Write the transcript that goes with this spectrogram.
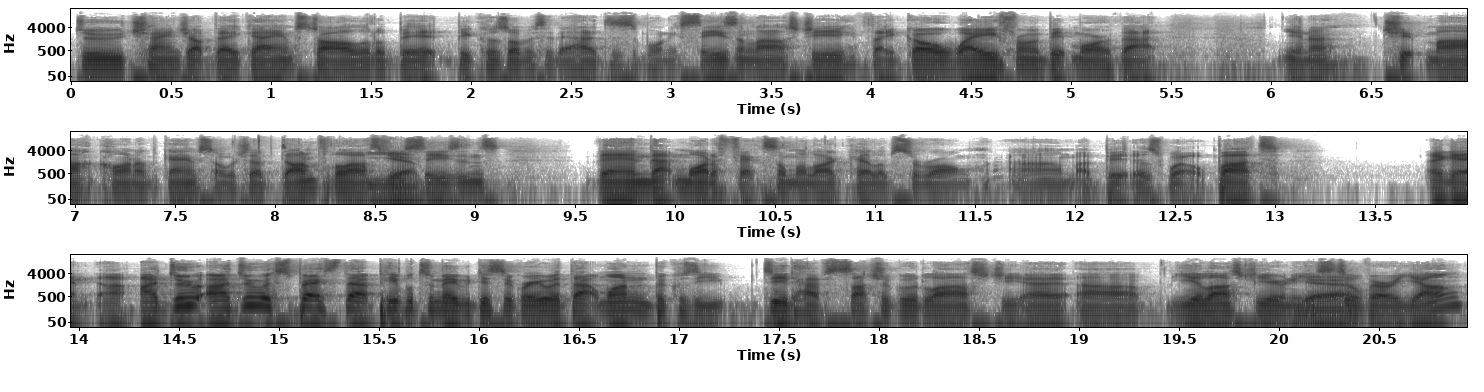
do change up their game style a little bit because obviously they had a disappointing season last year. If they go away from a bit more of that, you know, chip mark kind of game style, which they've done for the last Yeah. few seasons, then that might affect someone like Caleb Serong um, a bit as well. But again, uh, I do I do expect that people to maybe disagree with that one because he did have such a good last year uh, year last year and he's Yeah. still very young.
